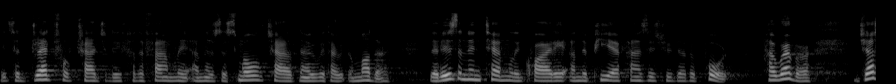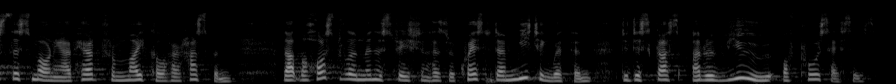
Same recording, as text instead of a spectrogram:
It's a dreadful tragedy for the family and there's a small child now without a mother. There is an internal inquiry and the PF has issued a report. However, just this morning I've heard from Michael, her husband, that the hospital administration has requested a meeting with him to discuss a review of processes.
